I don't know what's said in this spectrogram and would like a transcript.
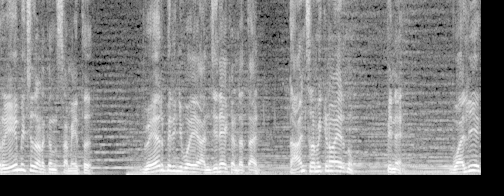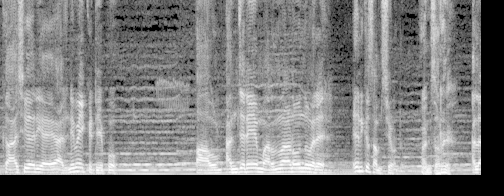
പ്രേമിച്ച് നടക്കുന്ന സമയത്ത് വേർപിരിഞ്ഞു പോയ അഞ്ജനയെ കണ്ടെത്താൻ താൻ ശ്രമിക്കണമായിരുന്നു. പിന്നെ വലിയ കാശുകാരിയായ അരുണിമയെ കിട്ടിയപ്പോ പാവം അഞ്ജനയെ മറന്നാണോ എന്ന് വരെ എനിക്ക് സംശയമുണ്ട്. അല്ല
